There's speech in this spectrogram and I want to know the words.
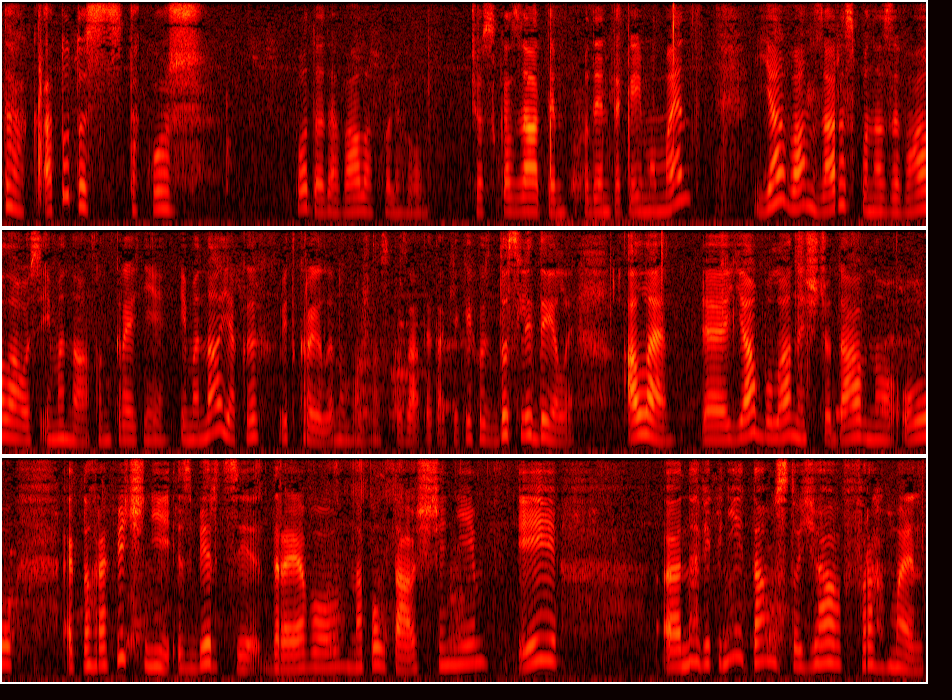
Так, а тут ось також пододавала фольгу. Що сказати, один такий момент. Я вам зараз поназивала ось імена, конкретні імена, яких відкрили, ну можна сказати так, якихось дослідили. Але е, я була нещодавно у етнографічній збірці Древо на Полтавщині, і на вікні там стояв фрагмент,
